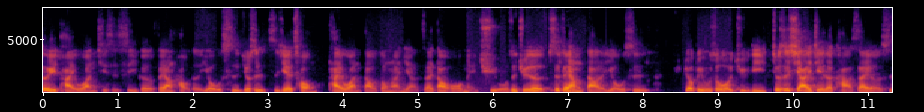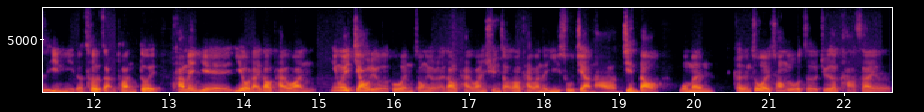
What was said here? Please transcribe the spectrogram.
对于台湾其实是一个非常好的优势，就是直接从台湾到东南亚再到欧美去，我是觉得是非常大的优势。就比如说我举例，就是下一届的卡塞尔是印尼的策展团队，他们也也有来到台湾，因为交流的过程中有来到台湾寻找到台湾的艺术家，然后进到我们可能作为创作者觉得卡塞尔。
